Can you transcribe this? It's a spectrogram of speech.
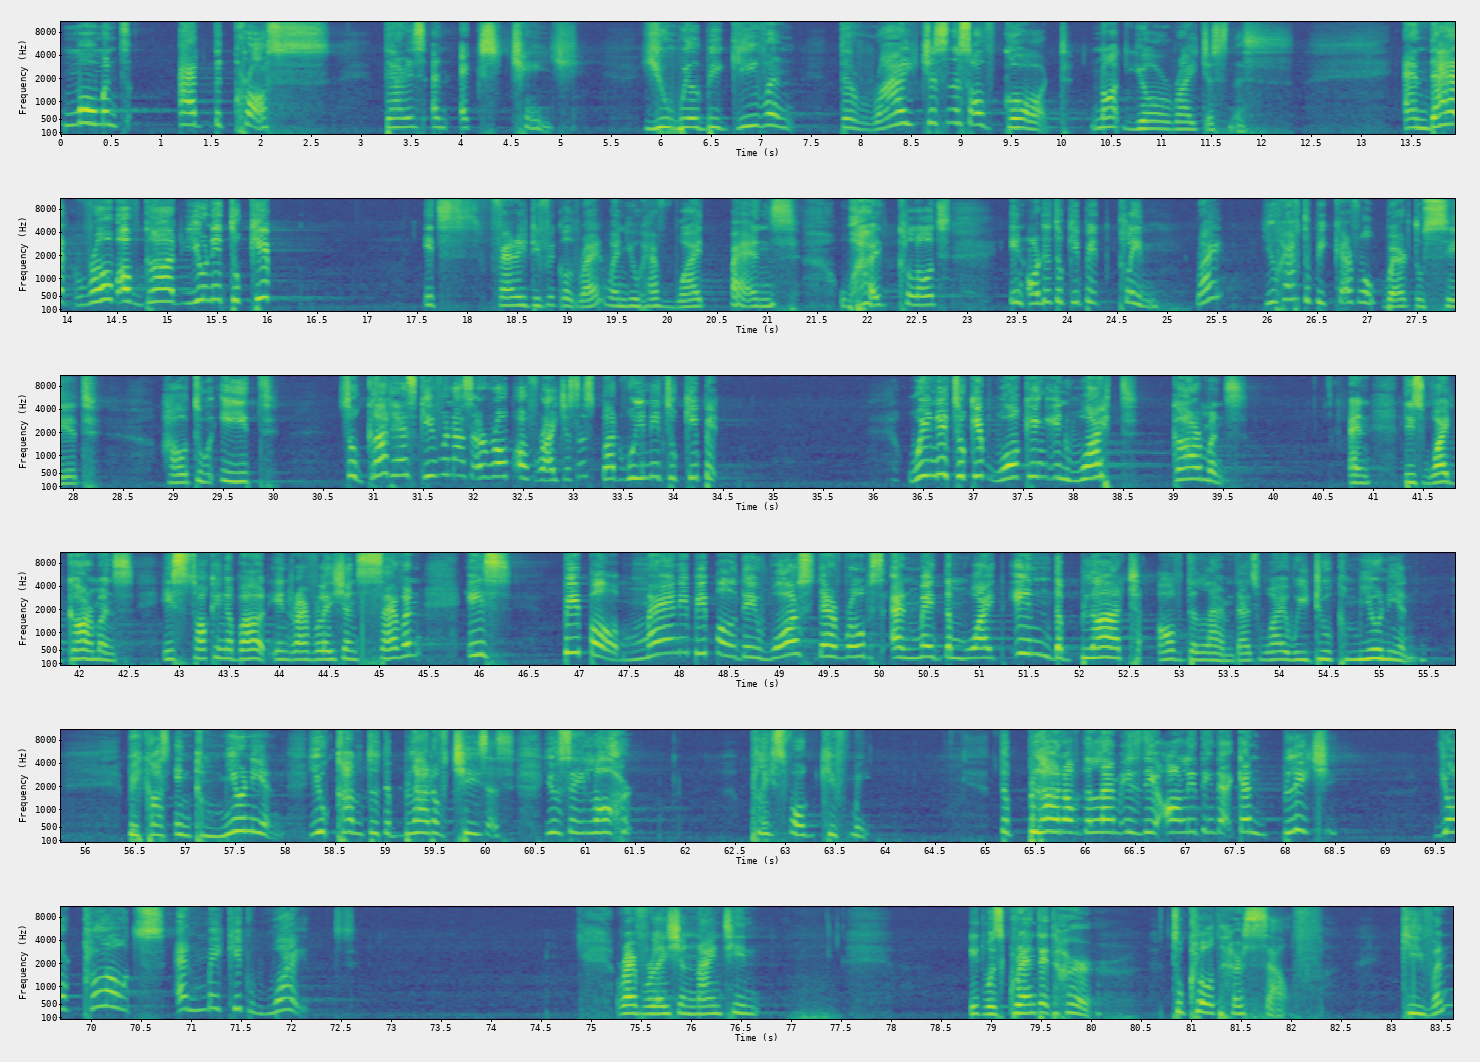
moment at the cross, there is an exchange. You will be given the righteousness of God, not your righteousness. And that robe of God you need to keep. It's very difficult, right? When you have white pants, white clothes, in order to keep it clean, right? You have to be careful where to sit, how to eat. So God has given us a robe of righteousness, but we need to keep it. We need to keep walking in white garments. And these white garments is talking about in Revelation 7 is people, many people, they washed their robes and made them white in the blood of the Lamb. That's why we do communion. Because in communion, you come to the blood of Jesus. You say, Lord, please forgive me. The blood of the Lamb is the only thing that can bleach your clothes and make it white. Revelation 19 it was granted her to clothe herself, given,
